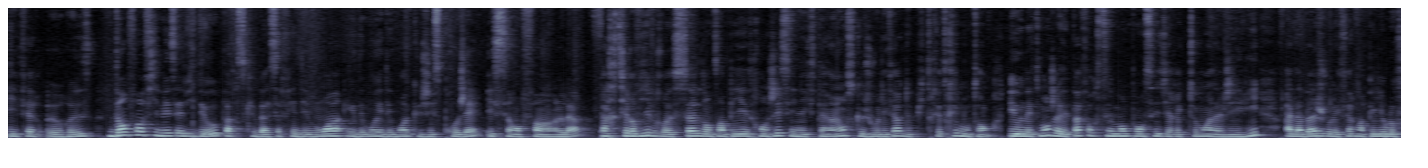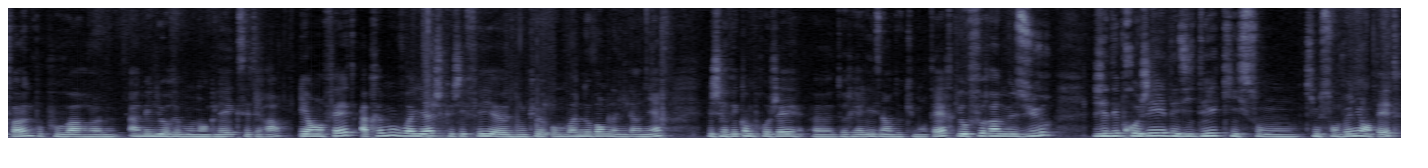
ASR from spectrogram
hyper heureuse d'enfin filmer cette vidéo parce que bah, ça fait des mois et des mois et des mois que j'ai ce projet et c'est enfin là. Partir vivre seule dans un pays étranger, c'est une expérience que je voulais faire depuis très très longtemps et honnêtement, j'avais pas forcément pensé directement à l'Algérie. À la base, je voulais faire un pays holophone pour pouvoir euh, améliorer mon anglais, etc. Et en fait, après mon voyage que j'ai fait euh, donc, euh, au mois de novembre l'année dernière, j'avais comme projet euh, de réaliser un documentaire. Et au fur et à mesure, j'ai des projets, des idées qui, sont, qui me sont venues en tête.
